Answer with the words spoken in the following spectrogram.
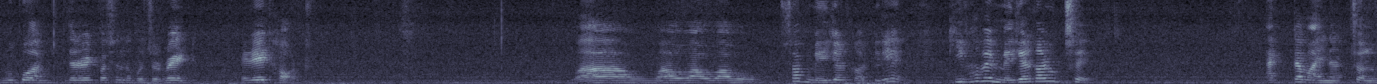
গ্রুপ ওয়ান যারা রেড পছন্দ করছো রেড রেড হট Wow wow wow wow সব মেজর কার্ড দেখলে? কীভাবে মেজর কার্ড উঠছে? একটা মাইনার চলো।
